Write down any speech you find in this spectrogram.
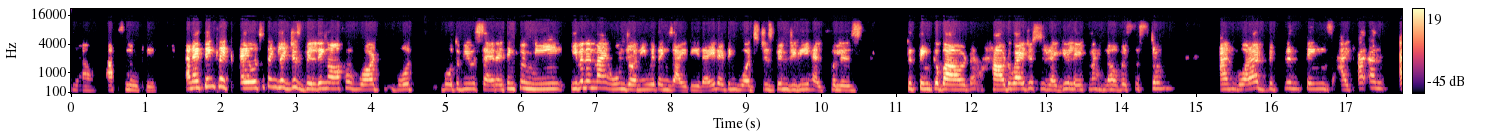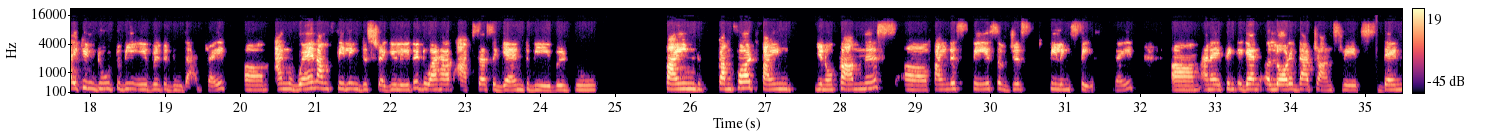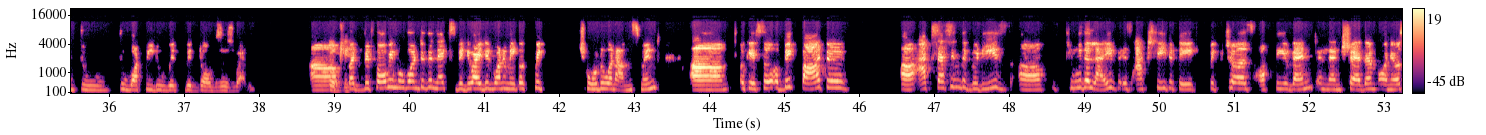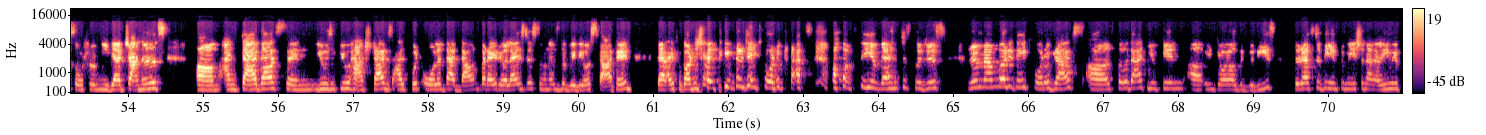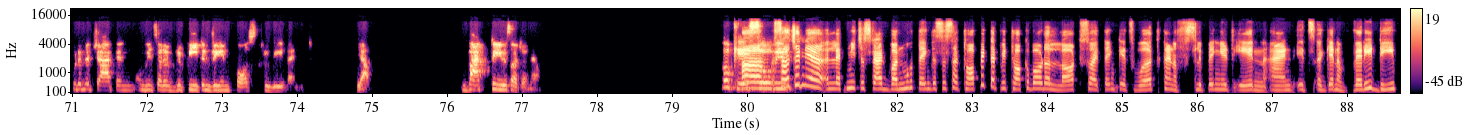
Yeah, absolutely. And I think like I also think like just building off of what both both of you said, I think for me, even in my own journey with anxiety, right? I think what's just been really helpful is to think about how do I just regulate my nervous system and what are different things I and I can do to be able to do that, right? Um, and when I'm feeling dysregulated, do I have access again to be able to find comfort, find you know calmness, uh, find a space of just feeling safe, right? Um, and I think again a lot of that translates then to to what we do with with dogs as well. Uh, okay. But before we move on to the next video, I did want to make a quick Chodu announcement. Um, okay, so a big part of uh, accessing the goodies uh, through the live is actually to take pictures of the event and then share them on your social media channels um, and tag us and use a few hashtags. I'll put all of that down. But I realized as soon as the video started that I forgot to tell people to take photographs of the event. So just remember to take photographs uh, so that you can uh, enjoy all the goodies the rest of the information and I we put in the chat and we sort of repeat and reinforce through the event. Yeah. Back to you, Saujanya. Okay, so um, we... let me just add one more thing. This is a topic that we talk about a lot, so I think it's worth kind of slipping it in. And it's again a very deep,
